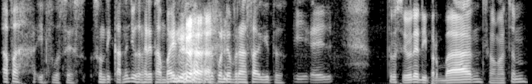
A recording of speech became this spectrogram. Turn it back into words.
apa? Infusnya suntikannya juga nggak ditambahin kan, walaupun dia berasa gitu. Iya kayaknya. Terus ya udah diperban segala macem.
